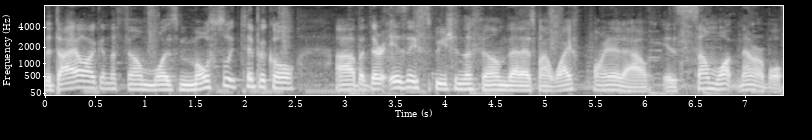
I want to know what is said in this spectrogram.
the dialogue in the film was mostly typical, uh, but there is a speech in the film that, as my wife pointed out, is somewhat memorable.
